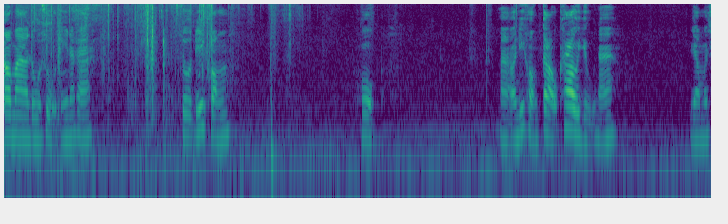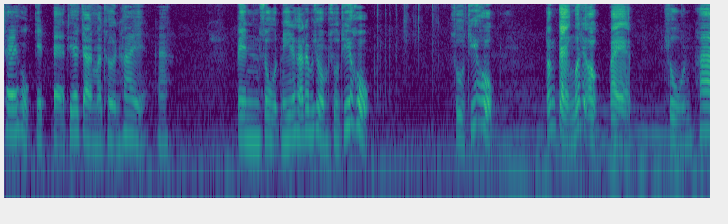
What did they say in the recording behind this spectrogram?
ต่อมาดูสูตรนี้นะคะ สูตรนี้ของหกอ่าอันนี้ของเก่าเข้าอยู่นะ ยังไม่ใช่หกเจ็ดแปดที่อาจารย์มาเทิร์นให้นะเป็นสูตรนี้นะคะท่านผู้ชมสูตรที่หกสูตรที่หกตั้งแต่งวดที่ออกแปดศูนย์ห้า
